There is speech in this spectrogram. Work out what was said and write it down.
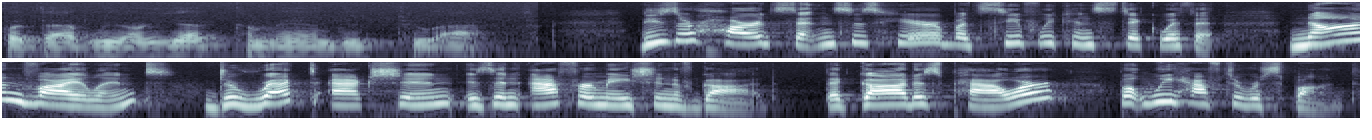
but that we are yet commanded to act. These are hard sentences here, but see if we can stick with it. Nonviolent, direct action is an affirmation of God, that God is power, but we have to respond.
